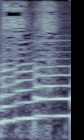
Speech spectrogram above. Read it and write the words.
Mm-hmm.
